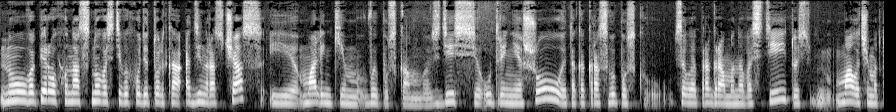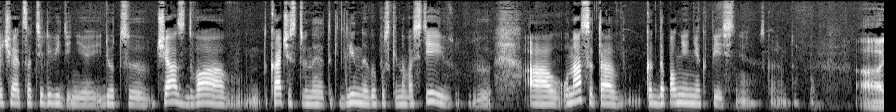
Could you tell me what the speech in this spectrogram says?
Ну, во-первых, у нас новости выходят только один раз в час и маленьким выпуском. Здесь утреннее шоу, это как раз выпуск, целая программа новостей, то есть мало чем отличается от телевидения. Идет э, час-два, качественные, такие длинные выпуски новостей, а у нас это как дополнение к песне, скажем так. Uh,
